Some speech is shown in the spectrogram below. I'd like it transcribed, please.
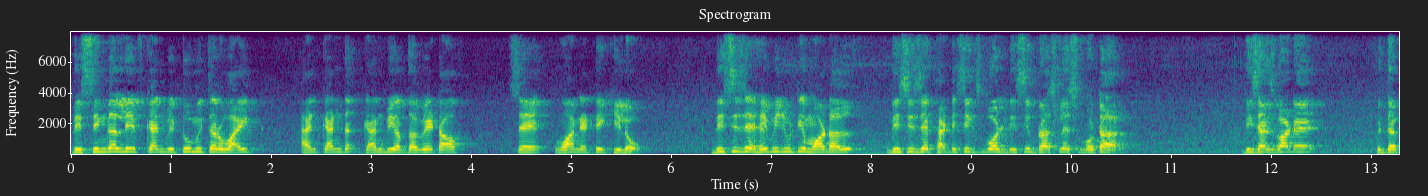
This single leaf can be 2 meter wide and can, can be of the weight of say 180 kilo. This is a heavy duty model. This is a 36 volt DC brushless motor. This has got a with the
